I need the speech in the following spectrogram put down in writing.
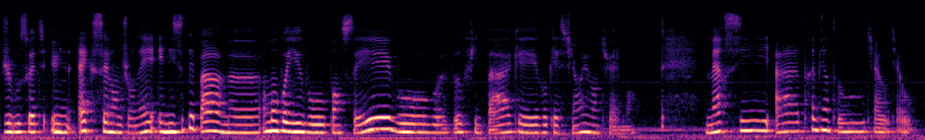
Je vous souhaite une excellente journée et n'hésitez pas à m'envoyer vos pensées, vos, vos feedbacks et vos questions éventuellement. Merci, à très bientôt. Ciao, ciao.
